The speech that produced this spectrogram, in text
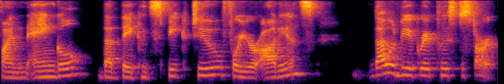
find an angle that they could speak to for your audience, that would be a great place to start.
